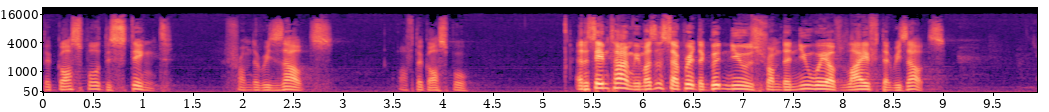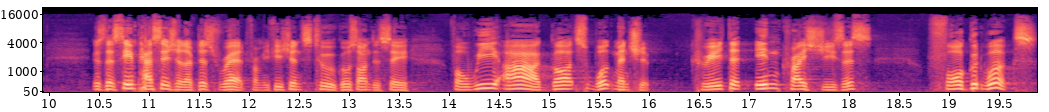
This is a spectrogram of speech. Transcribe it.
the gospel distinct from the results of the gospel. At the same time, we mustn't separate the good news from the new way of life that results. Because the same passage that I've just read from Ephesians 2 goes on to say, For we are God's workmanship, created in Christ Jesus for good works,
